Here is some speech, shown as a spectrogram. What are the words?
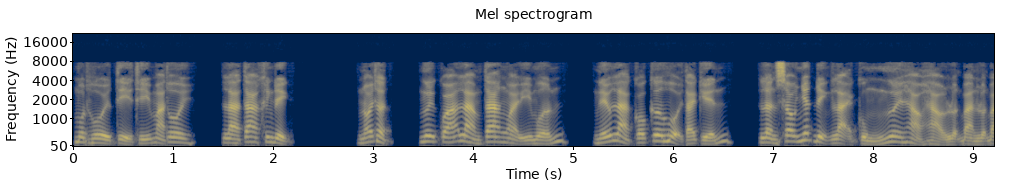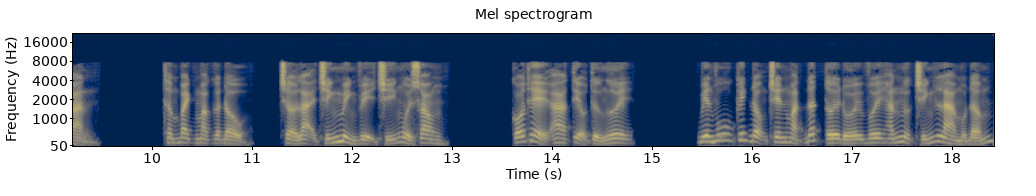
một hồi tỉ thí mà thôi, là ta khinh địch. Nói thật, ngươi quá làm ta ngoài ý muốn, nếu là có cơ hội tái kiến, lần sau nhất định lại cùng ngươi hảo hảo luận bàn luận bàn. Thẩm Bạch mặc gật đầu, trở lại chính mình vị trí ngồi xong. Có thể a tiểu tử ngươi. Biên vũ kích động trên mặt đất tới đối với hắn ngược chính là một đấm,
